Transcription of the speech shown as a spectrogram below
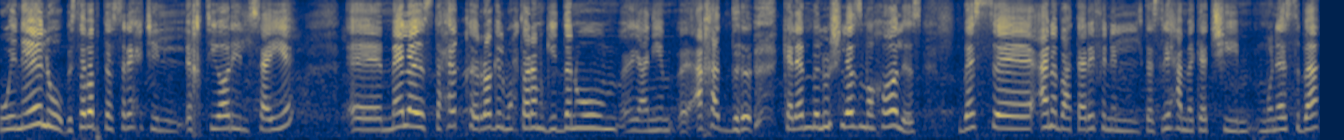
وناله بسبب تسريحتي اختياري السيء. ما لا يستحق الراجل محترم جدا ويعني أخد كلام ملوش لازمة خالص. بس آه، أنا بعترف إن التسريحة ما كانتش مناسبة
